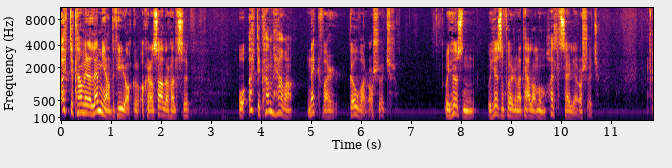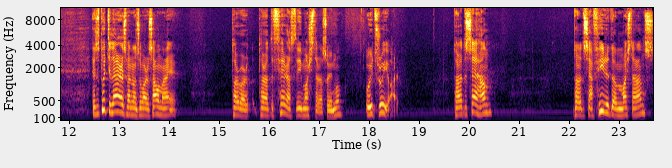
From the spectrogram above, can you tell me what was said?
Ötte kan være lemjande fyrir okkur, okkur av salarhalse, og ötte kan hava nekvar govar orsøkjer. Og i høsen, og i høsen fyrir vi tala om helt særlige orsøkjer. Hesa tutje lærarsvennan som var sauna her, tar, tar at det ferast vi mørstara så innom, og i tru år. Tar at det ser han, tar at det ser fire døm møstarans,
